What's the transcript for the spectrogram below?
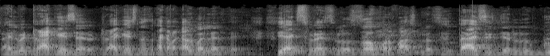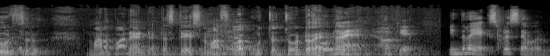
రైల్వే ట్రాక్ వేశారు. ట్రాక్ వేసిన రకరకాల బళ్ళు వెళ్తాయి. ఎక్స్ప్రెస్లు సూపర్ ఫాస్ట్లు ప్యాసింజర్లు గూడ్స్లు. మన పని ఏంటంటే స్టేషన్ మాస్టర్లో కూర్చొని చూడటమే. చూడటమే. ఓకే. ఇందులో ఎక్స్ప్రెస్ ఎవరు?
